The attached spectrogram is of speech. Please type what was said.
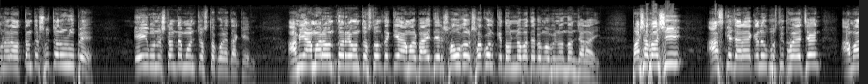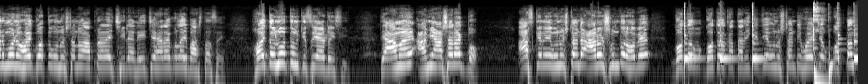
ওনারা অত্যন্ত সুচারুরূপে এই অনুষ্ঠানটা মঞ্চস্থ করে থাকেন। আমি আমার অন্তরের অন্তঃস্থল থেকে আমার ভাইদের সকল সকলকে ধন্যবাদ এবং অভিনন্দন জানাই। পাশাপাশি আজকে যারা এখানে উপস্থিত হয়েছেন আমার মনে হয় গত অনুষ্ঠানেও আপনারাই ছিলেন, এই চেহারাগুলাই বাঁচতেছে। হয়তো নতুন কিছু অ্যাড হয়েছি তে আমায়, আমি আশা রাখব, আজকের এই অনুষ্ঠানটা আরও সুন্দর হবে। গত গত তারিখে যে অনুষ্ঠানটি হয়েছে, অত্যন্ত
